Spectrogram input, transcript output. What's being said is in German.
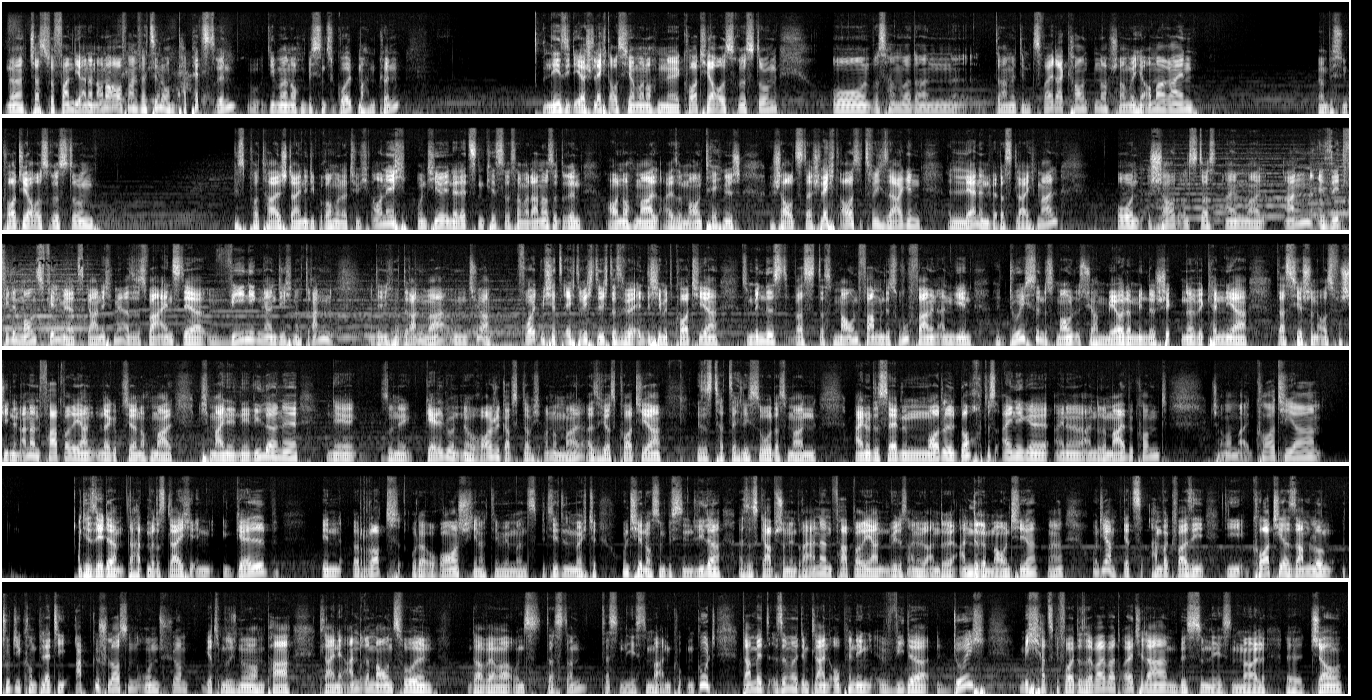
ne, just for fun, die anderen auch noch aufmachen. Vielleicht sind noch ein paar Pets drin, die wir noch ein bisschen zu Gold machen können. Ne, sieht eher schlecht aus. Hier haben wir noch eine Courtier-Ausrüstung. Und was haben wir dann da mit dem zweiten Account noch? Schauen wir hier auch mal rein. Ja, ein bisschen Courtier-Ausrüstung. Portalsteine, die brauchen wir natürlich auch nicht. Und hier in der letzten Kiste, was haben wir da noch so drin? Auch nochmal, also mount-technisch schaut es da schlecht aus. Jetzt würde ich sagen, lernen wir das gleich mal. Und schaut uns das einmal an. Ihr seht, viele Mounts fehlen mir jetzt gar nicht mehr. Also das war eins der wenigen, an die ich noch dran, an denen ich noch dran war. Und ja, freut mich jetzt echt richtig, dass wir endlich hier mit Cortia zumindest was das Mount-Farmen und das Ruf-Farmen angehen, durch sind. Das Mount ist ja mehr oder minder schick, ne? Wir kennen ja das hier schon aus verschiedenen anderen Farbvarianten. Da gibt es ja nochmal, ich meine, eine lila, eine, eine, so eine gelbe und eine orange gab es, glaube ich, auch nochmal. Also hier aus Cortia ist es tatsächlich so, dass man ein und dasselbe Model doch das einige, eine andere Mal bekommt. Schauen wir mal, Cortia und hier seht ihr, da hatten wir das gleiche in Gelb, in Rot oder Orange, je nachdem, wie man es betiteln möchte. Und hier noch so ein bisschen Lila. Also es gab schon in drei anderen Farbvarianten wie das eine oder andere andere Mount hier. Ja. Und ja, jetzt haben wir quasi die Cortia-Sammlung Tutti Completi abgeschlossen. Und ja, jetzt muss ich nur noch ein paar kleine andere Mounts holen. Und da werden wir uns das dann das nächste Mal angucken. Gut, damit sind wir mit dem kleinen Opening wieder durch. Mich hat's gefreut, dass ihr dabei wart. Euer Tila. Bis zum nächsten Mal. Äh, ciao.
